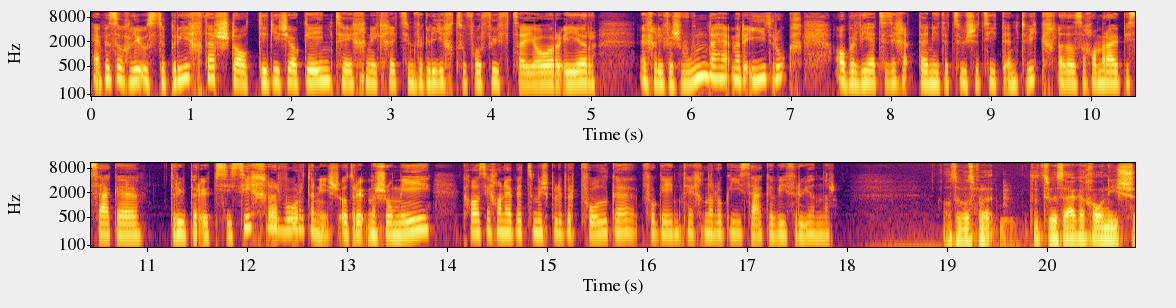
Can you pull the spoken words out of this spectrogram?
Eben so ein bisschen aus der Berichterstattung ist ja Gentechnik jetzt im Vergleich zu vor 15 Jahren eher ein bisschen verschwunden, hat man den Eindruck. Aber wie hat sie sich dann in der Zwischenzeit entwickelt? Also kann man auch etwas sagen darüber, ob sie sicherer geworden ist oder ob man schon mehr quasi kann eben zum Beispiel über die Folgen von Gentechnologie sagen wie früher? Also was man dazu sagen kann, ist,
